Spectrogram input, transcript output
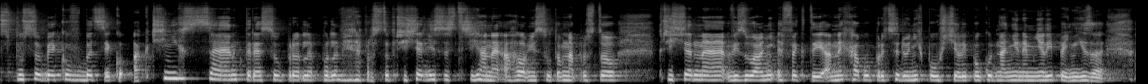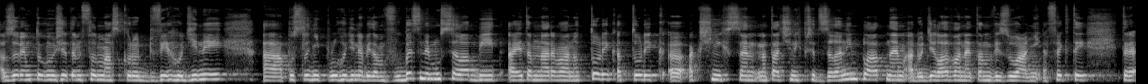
způsob jako vůbec jako akčních scén, které jsou podle, podle mě naprosto příšerně sestříhané a hlavně jsou tam naprosto příšerné vizuální efekty a nechápu, proč se do nich pouštěli, pokud na ně neměli peníze. A vzhledem k tomu, že ten film má skoro dvě hodiny a poslední půl hodina by tam vůbec nemusela být a je tam narváno tolik a tolik eh, akčních scén natáčených před zeleným plátnem a dodělávané tam vizuální efekty, které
